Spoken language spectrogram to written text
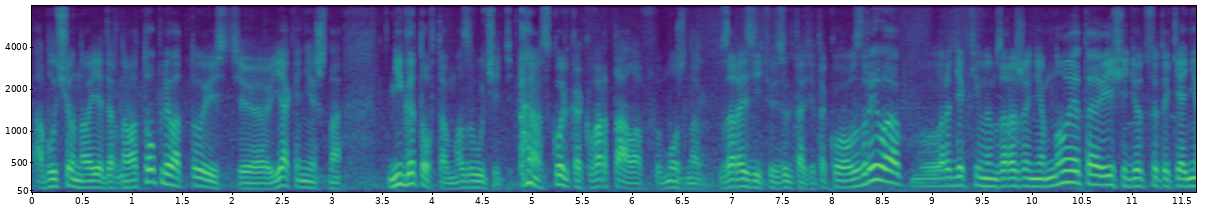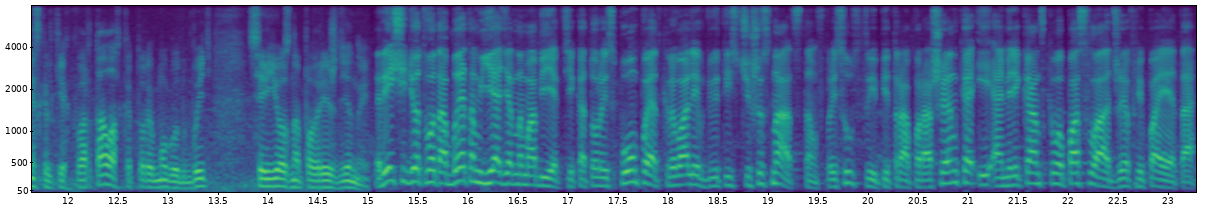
облученного ядерного топлива. То есть я, конечно, не готов там озвучить, сколько кварталов можно заразить в результате такого взрыва радиоактивным заражением, но эта речь идет все-таки о нескольких кварталах, которые могут быть серьезно повреждены. Речь идет вот об этом ядерном объекте, который с помпой открывали в 2016-м в присутствии Петра Порошенко и американского посла Джеффри Паэта.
